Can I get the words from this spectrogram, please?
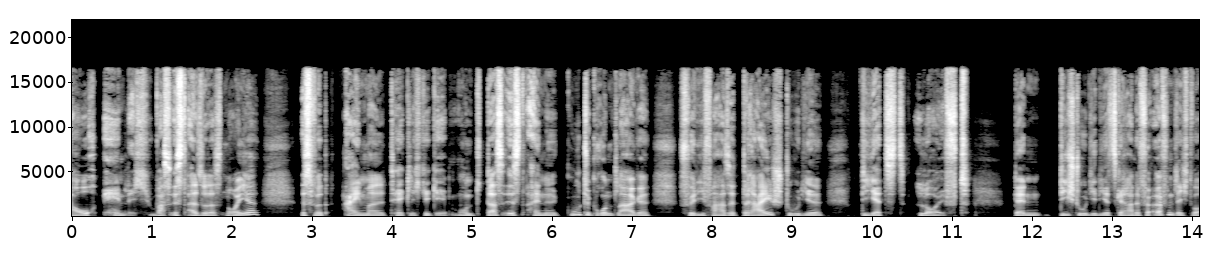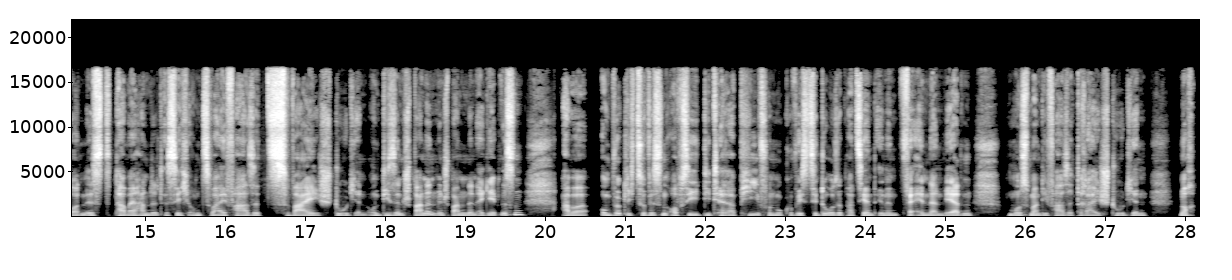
auch ähnlich. Was ist also das Neue? Es wird einmal täglich gegeben. Und das ist eine gute Grundlage für die Phase 3 Studie, die jetzt läuft. Denn die Studie, die jetzt gerade veröffentlicht worden ist, dabei handelt es sich um zwei Phase 2 Studien. Und die sind spannend mit spannenden Ergebnissen. Aber um wirklich zu wissen, ob sie die Therapie von Mukoviszidose-PatientInnen verändern werden, muss man die Phase 3 Studien noch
